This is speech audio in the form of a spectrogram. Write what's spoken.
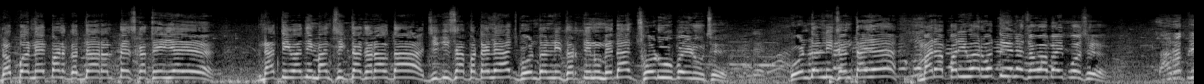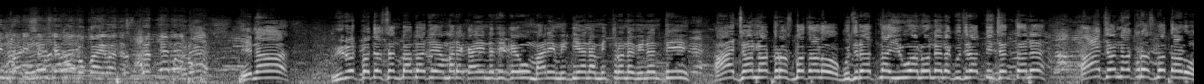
ડબ્બર નહીં પણ ગદ્દાર અલ્પેશ કથિરિયાએ જ્ઞાતિવાદી માનસિકતા ધરાવતા જીગીસા પટેલે આજ ગોંડલની ધરતીનું મેદાન છોડવું પડ્યું છે. ગોંડલની જનતાએ મારા પરિવાર વતી એને જવાબ આપ્યો છે. એના વિરોધ પ્રદર્શન બાબતે અમારે કાંઈ નથી કહેવું. મારી મીડિયાના મિત્રોને વિનંતી, આ જન આક્રોશ બતાડો. ગુજરાતના યુવાનોને અને ગુજરાતની જનતાને આ જન આક્રોશ બતાડો.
